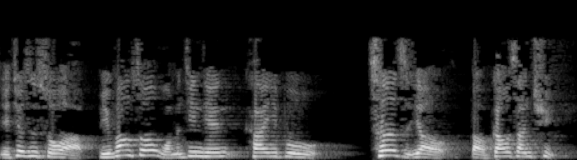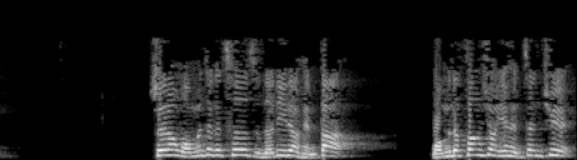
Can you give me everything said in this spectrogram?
也就是说啊，比方说我们今天开一部车子要到高山去，虽然我们这个车子的力量很大。我们的方向也很正确，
